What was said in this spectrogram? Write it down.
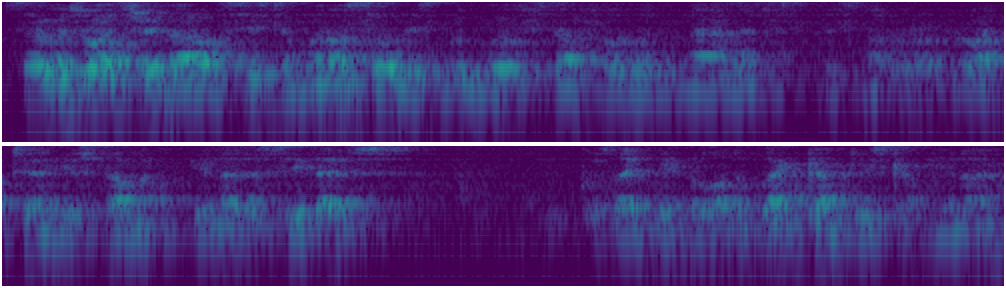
so it was right through the whole system. When I saw this goodwill stuff, I thought, no, that's, that's not right. Turn your stomach, you know, to see those, because they bring a lot of black countries come, you know.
